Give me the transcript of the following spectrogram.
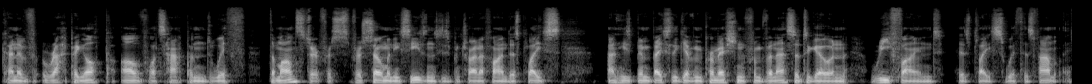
kind of wrapping up of what's happened with the monster for, for so many seasons. He's been trying to find his place and he's been basically given permission from Vanessa to go and re-find his place with his family.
